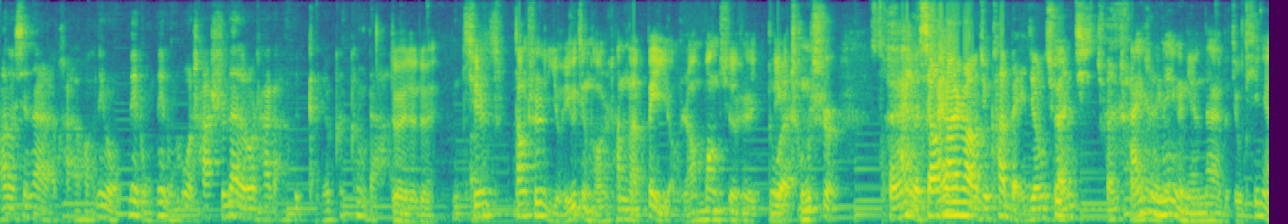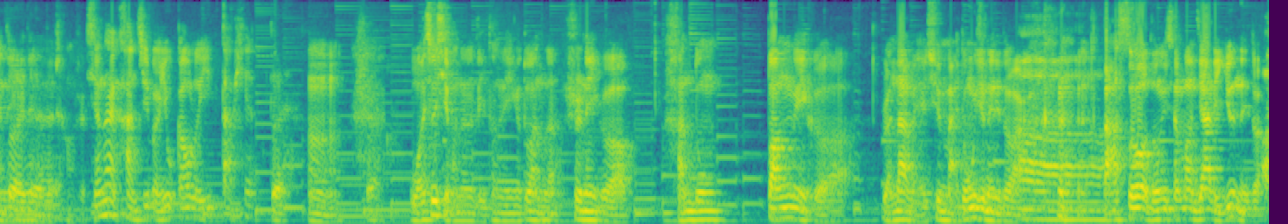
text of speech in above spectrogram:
拿到现在来拍的话，那种那种那种落差，时代的落差感会感觉更更大。，对对对，其实当时有一个镜头是他们的背影，然后望去的是那个城市，从那个香山上去看北京，全全城的还是那个年代的九七年那个年代的城市，现在看基本又高了一大片。对，嗯，是我最喜欢的里头的一个段子是那个韩东帮那个阮大伟去买东西那段，啊 把所有东西全往家里运那段儿，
